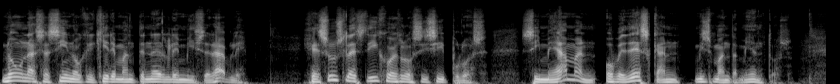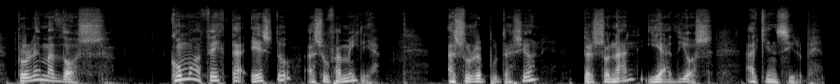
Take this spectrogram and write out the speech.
no un asesino que quiere mantenerle miserable. Jesús les dijo a los discípulos, si me aman, obedezcan mis mandamientos. Problema 2. ¿Cómo afecta esto a su familia, a su reputación personal y a Dios, a quien sirve?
